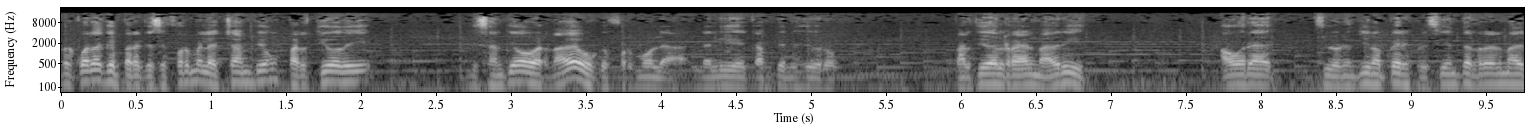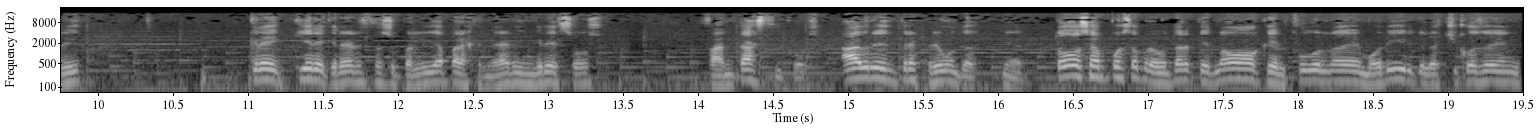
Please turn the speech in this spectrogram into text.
recuerda que para que se forme la Champions partió de, de Santiago Bernabéu, que formó la, Liga de Campeones de Europa. Partió del Real Madrid. Ahora Florentino Pérez, presidente del Real Madrid, cree, quiere crear esta Superliga para generar ingresos fantásticos. Abren tres preguntas. todos se han puesto a preguntar que no, que el fútbol no debe morir, que los chicos deben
